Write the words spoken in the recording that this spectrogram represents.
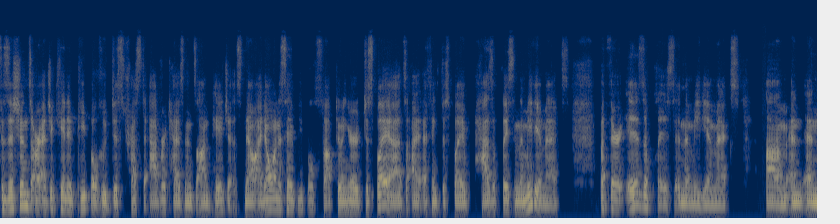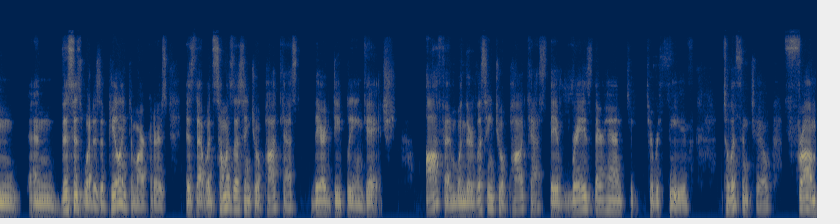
Physicians are educated people who distrust advertisements on pages. Now, I don't want to say people stop doing your display ads. I, I think display has a place in the media mix, but there is a place in the media mix um, and and and this is what is appealing to marketers is that when someone's listening to a podcast, they are deeply engaged. Often, when they're listening to a podcast, they've raised their hand to, to receive, to listen to from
